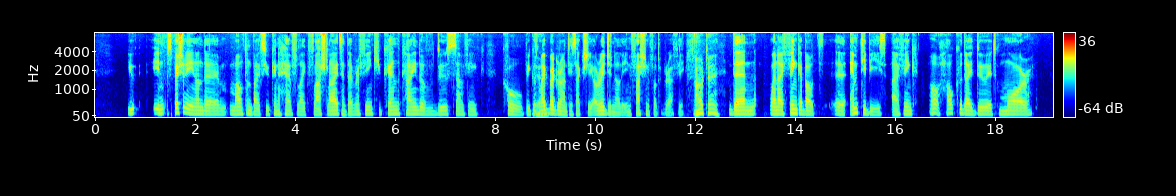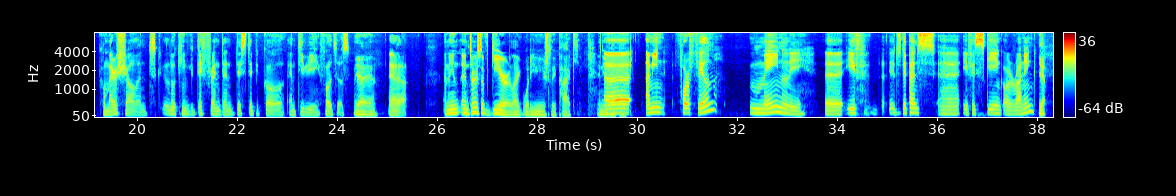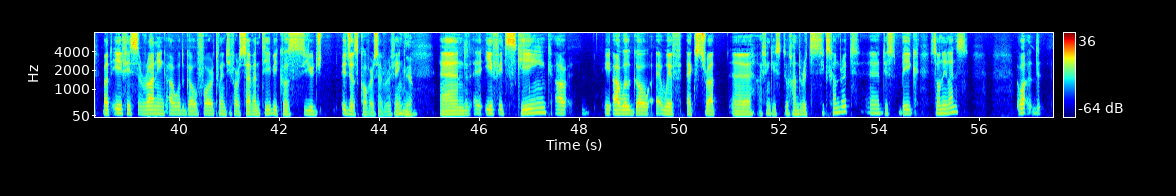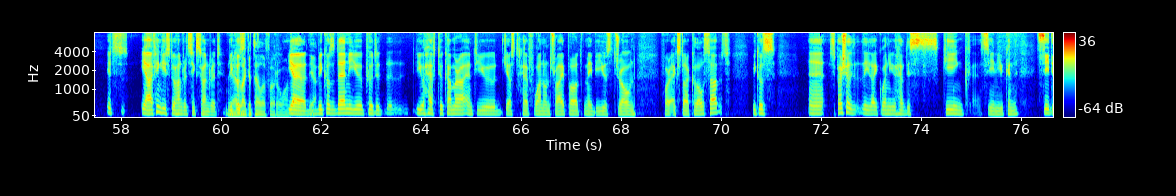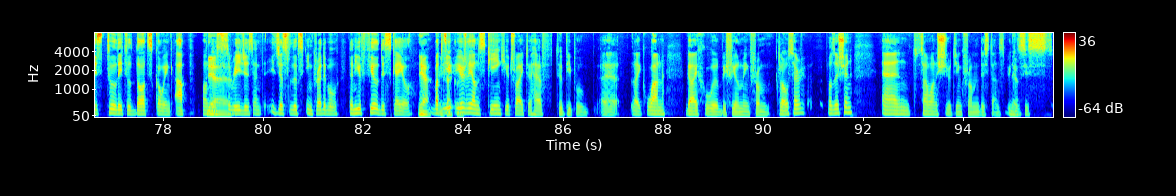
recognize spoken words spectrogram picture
you in especially in, on the mountain bikes, you can have like flashlights and everything. You can kind of do something cool because my background is actually originally in fashion photography. okay. Then when I think about uh, MTBs, I think, oh, how could I do it more commercial and looking different than this typical MTB photos? Yeah, yeah. Uh, And in, in terms of gear, like what do you usually pack in your Uh, backpack? I mean, for film, mainly uh, if it depends uh, if it's skiing or running. Yep. But if it's running, I would go for twenty four seventy because you j- it just covers everything. Yeah. And uh, if it's skiing, I, I will go uh, with extra. Uh, I think it's 200, 600. Uh, this big Sony lens. Well, it's yeah. I think it's 200, 600 yeah, because like a telephoto one. yeah, Yeah. because then you put it. Uh, you have two camera and you just have one on tripod. Maybe use drone for extra close-ups, because uh, especially like when you have this skiing scene, you can see these two little dots going up on Yeah, these yeah. ridges, and it just looks incredible. Then you feel the scale. Yeah, But exactly. usually on skiing, you try to have two people, uh, like one guy who will be filming from closer position, and someone shooting from distance because it's,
